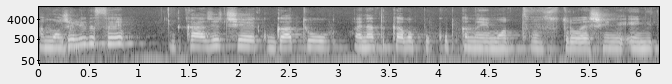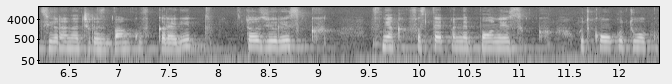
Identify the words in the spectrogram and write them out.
А може ли да се каже, че когато една такава покупка на имот в строеж е инициирана чрез банков кредит, този риск в някаква степен е по-нисък, отколкото ако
